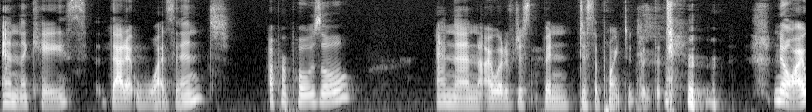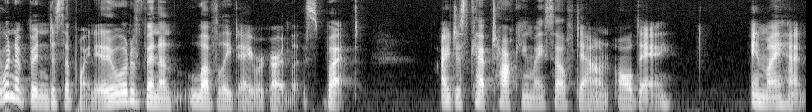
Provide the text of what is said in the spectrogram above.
in the case that it wasn't a proposal. And then I would have just been disappointed with the. day. no, I wouldn't have been disappointed. It would have been a lovely day regardless. But I just kept talking myself down all day in my head.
